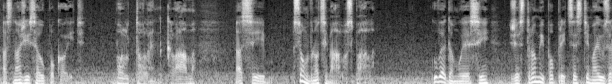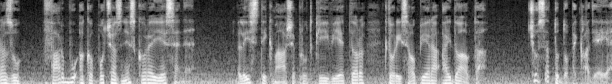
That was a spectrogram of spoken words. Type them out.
a snaží sa upokojiť. Bol to len klam. Asi som v noci málo spal. Uvedomuje si, že stromy popri ceste majú zrazu farbu ako počas neskorej jesene. Listy kmáše prudký vietor, ktorý sa opiera aj do auta. Čo sa to do pekla deje?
